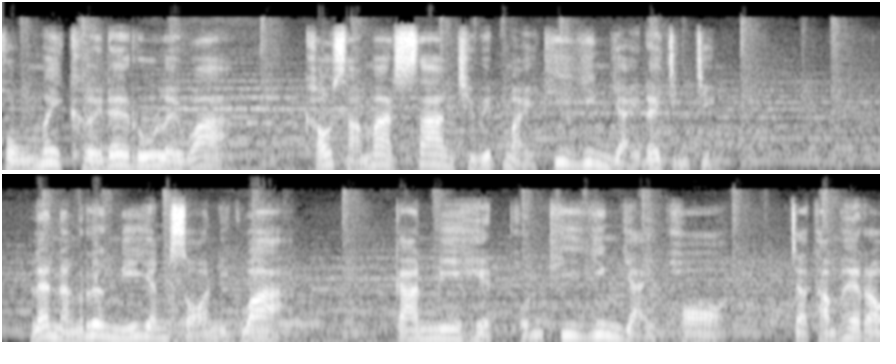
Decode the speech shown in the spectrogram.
คงไม่เคยได้รู้เลยว่า เขาสามารถสร้างชีวิตใหม่ที่ยิ่งใหญ่ได้จริง ๆ และหนังเรื่องนี้ยังสอนอีกว่า การมีเหตุผลที่ยิ่งใหญ่พอ จะทำให้เรา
